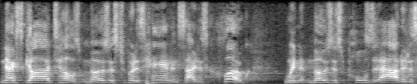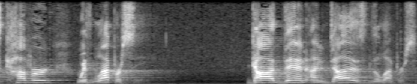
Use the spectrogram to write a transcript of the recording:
Next, God tells Moses to put his hand inside his cloak. When Moses pulls it out, it is covered with leprosy. God then undoes the leprosy.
